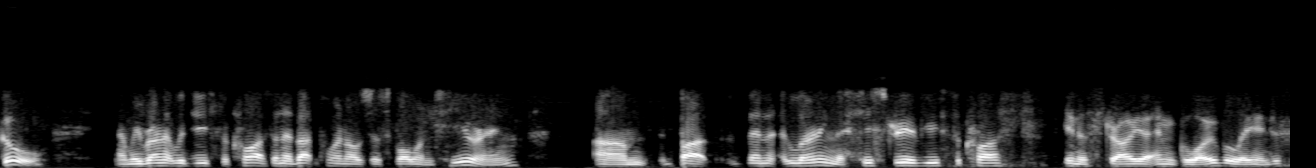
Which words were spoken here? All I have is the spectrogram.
school. And we ran it with Youth for Christ. And at that point, I was just volunteering. Um, but then learning the history of Youth for Christ in Australia and globally, and just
